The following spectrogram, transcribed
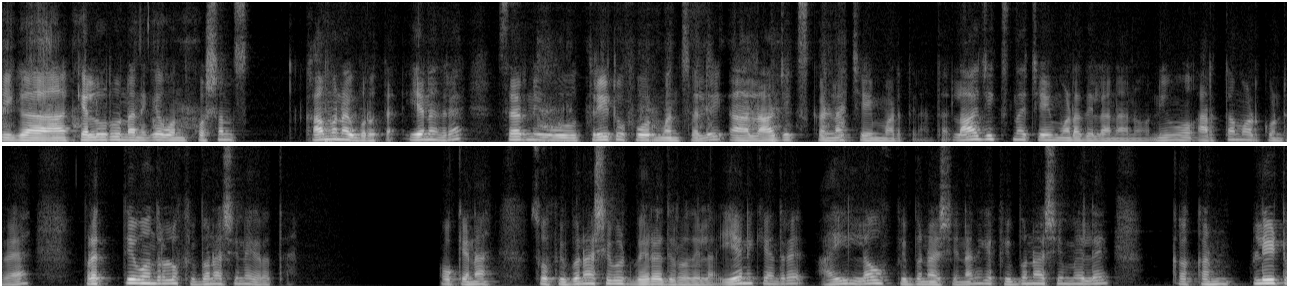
ಈಗ ಕೆಲವರು ನನಗೆ ಒಂದು ಕ್ವಶನ್ಸ್ ಕಾಮನ್ ಆಗಿ ಬರುತ್ತೆ. ಏನಂದರೆ, ಸರ್, ನೀವು ತ್ರೀ ಟು ಫೋರ್ ಮಂತ್ಸಲ್ಲಿ ಆ ಲಾಜಿಕ್ಸ್ಗಳನ್ನ ಚೇಂಜ್ ಮಾಡ್ತೀನಿ ಅಂತ. ಲಾಜಿಕ್ಸ್ನ ಚೇಂಜ್ ಮಾಡೋದಿಲ್ಲ ನಾನು. ನೀವು ಅರ್ಥ ಮಾಡಿಕೊಂಡ್ರೆ ಪ್ರತಿಯೊಂದರಲ್ಲೂ ಫಿಬನಾಶಿನೇ ಇರುತ್ತೆ. ಓಕೆನಾ ಸೊ ಫಿಬನಾಶಿ ಬಿಟ್ಟು ಬೇರೆದಿರೋದಿಲ್ಲ ಏನಕ್ಕೆ ಅಂದರೆ ಐ ಲವ್ ಫಿಬನಾಶಿ ನನಗೆ ಫಿಬನಾಶಿ ಮೇಲೆ ಕಂಪ್ಲೀಟ್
